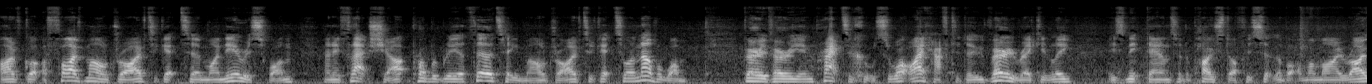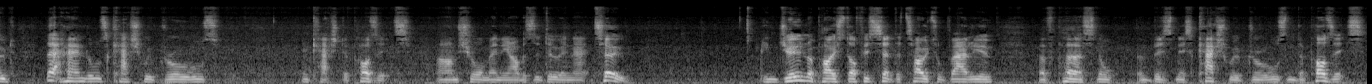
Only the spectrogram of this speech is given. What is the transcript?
I've got a five mile drive to get to my nearest one, and if that's shut, probably a 13 mile drive to get to another one. Very, very impractical. So, what I have to do very regularly is nip down to the post office at the bottom of my road that handles cash withdrawals and cash deposits. And I'm sure many others are doing that too. In June, the post office said the total value of personal and business cash withdrawals and deposits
